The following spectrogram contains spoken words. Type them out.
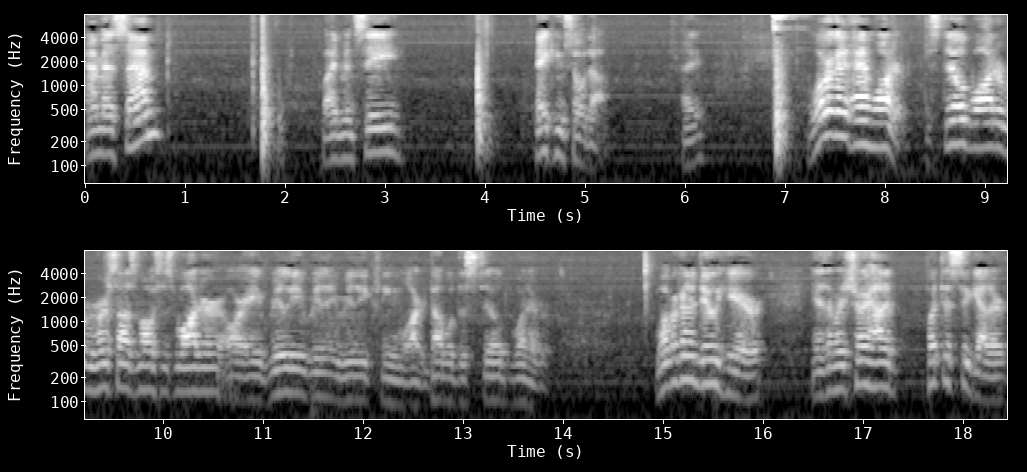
MSM, vitamin C, baking soda. Okay. What we're going to add water, distilled water, reverse osmosis water, or a really, really, really clean water, double distilled, whatever. What we're going to do here is I'm going to show you how to put this together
